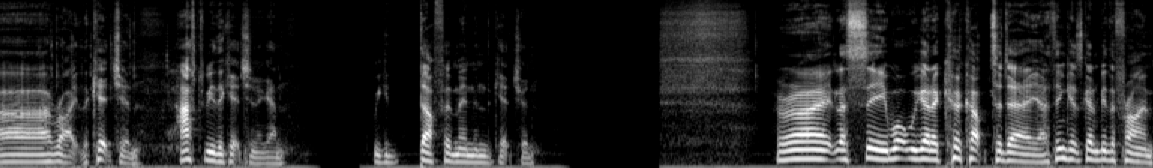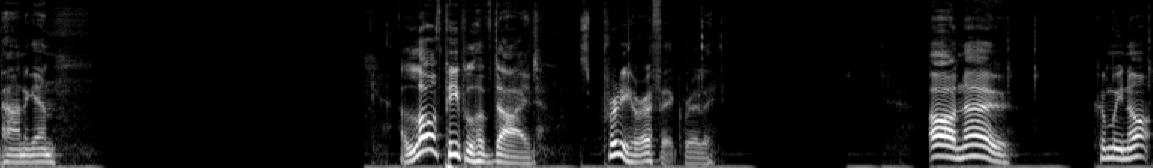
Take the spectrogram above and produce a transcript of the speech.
Uh, right, the kitchen. Have to be the kitchen again. We could duff him in in the kitchen. Right, let's see what we're going to cook up today. I think it's going to be the frying pan again. A lot of people have died. It's pretty horrific, really. Oh, no. Can we not?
